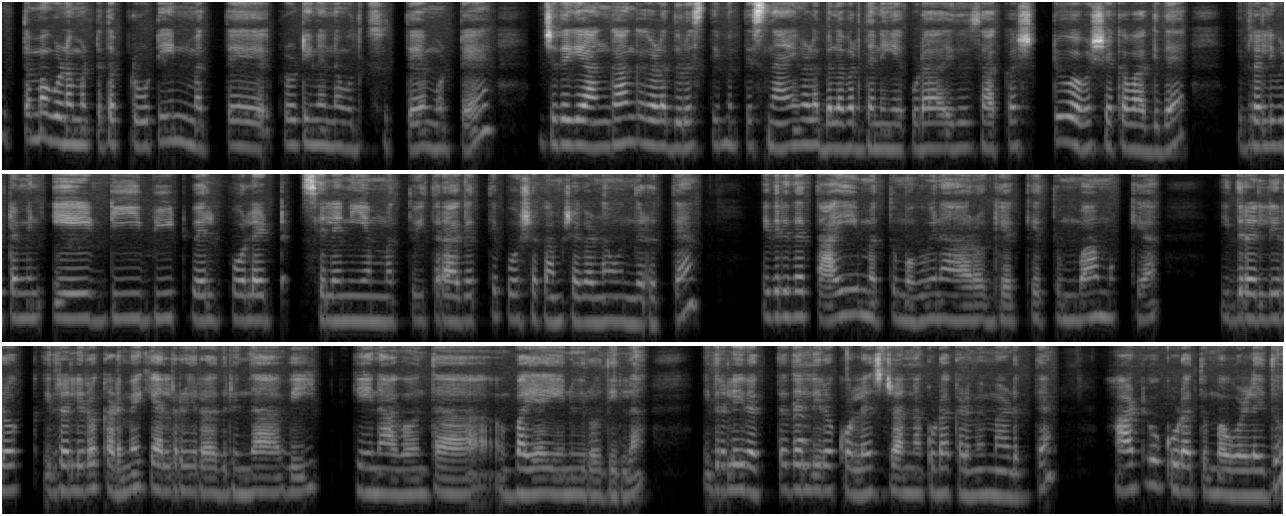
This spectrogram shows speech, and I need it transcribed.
ಉತ್ತಮ ಗುಣಮಟ್ಟದ ಪ್ರೋಟೀನ್ ಮತ್ತು ಪ್ರೋಟೀನನ್ನು ಒದಗಿಸುತ್ತೆ ಮೊಟ್ಟೆ. ಜೊತೆಗೆ ಅಂಗಾಂಗಗಳ ದುರಸ್ತಿ ಮತ್ತು ಸ್ನಾಯುಗಳ ಬಲವರ್ಧನೆಗೆ ಕೂಡ ಇದು ಸಾಕಷ್ಟು ಅವಶ್ಯಕವಾಗಿದೆ. ಇದರಲ್ಲಿ vitamin A D B twelve folate selenium ಮತ್ತು ಇತರ ಅಗತ್ಯ ಪೋಷಕಾಂಶಗಳನ್ನ ಹೊಂದಿರುತ್ತೆ. ಇದರಿಂದ ತಾಯಿ ಮತ್ತು ಮಗುವಿನ ಆರೋಗ್ಯಕ್ಕೆ ತುಂಬ ಮುಖ್ಯ. ಇದರಲ್ಲಿರೋ ಇದರಲ್ಲಿರೋ ಕಡಿಮೆ ಕ್ಯಾಲರಿ ಇರೋದ್ರಿಂದ ವೆಯ್ಟ್ ಗೇನ್ ಆಗೋವಂಥ ಭಯ ಏನೂ ಇರೋದಿಲ್ಲ. ಇದರಲ್ಲಿ ರಕ್ತದಲ್ಲಿರೋ ಕೊಲೆಸ್ಟ್ರಾಲ್ನ ಕೂಡ ಕಡಿಮೆ ಮಾಡುತ್ತೆ. ಹಾರ್ಟ್ಗೂ ಕೂಡ ತುಂಬ ಒಳ್ಳೆಯದು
